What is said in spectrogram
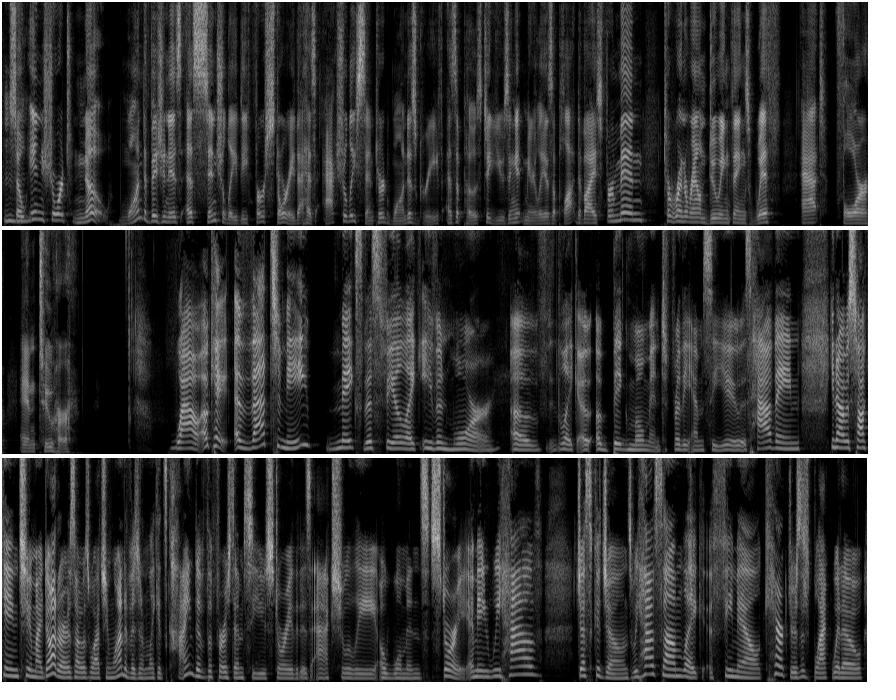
So, in short, no. WandaVision is essentially the first story that has actually centered Wanda's grief as opposed to using it merely as a plot device for men to run around doing things with, at, for, and to her. Wow. Okay. Uh, That to me makes this feel like even more of like a, a big moment for the MCU is having, you know, I was talking to my daughter as I was watching WandaVision. Like, it's kind of the first MCU story that is actually a woman's story. I mean, we have Jessica Jones, we have some like female characters. There's Black Widow.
